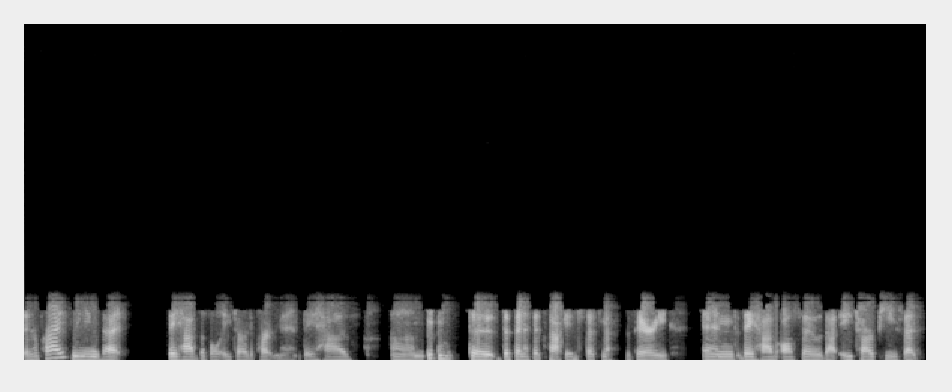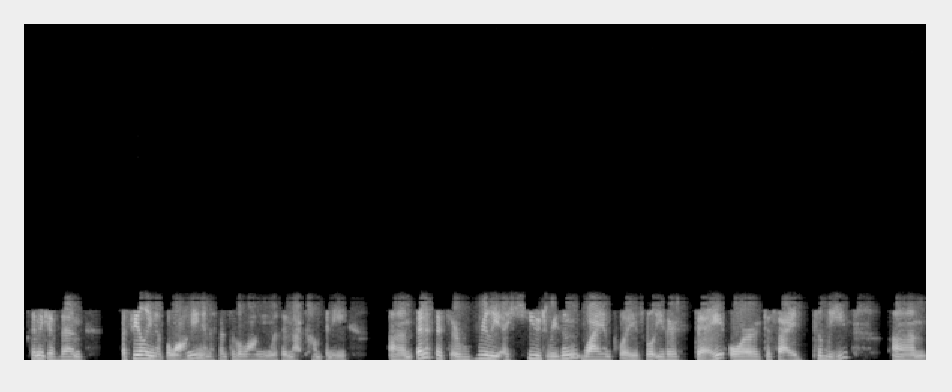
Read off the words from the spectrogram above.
enterprise, meaning that they have the full HR department, they have um, the the benefits package that's necessary, and they have also that HR piece that's going to give them a feeling of belonging and a sense of belonging within that company. Um, benefits are really a huge reason why employees will either stay or decide to leave. Um,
